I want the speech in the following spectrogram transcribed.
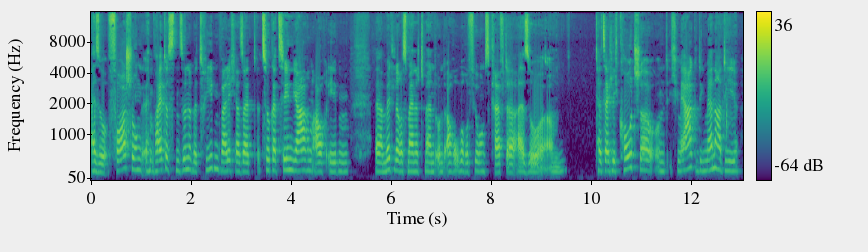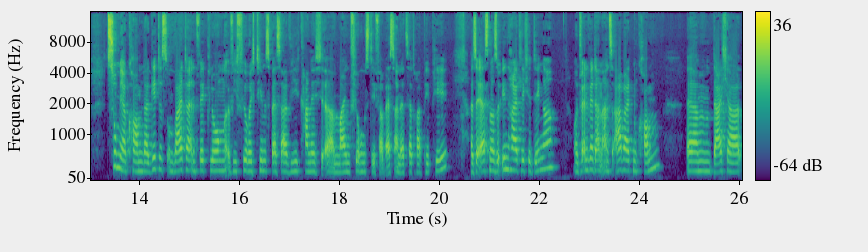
also Forschung im weitesten Sinne betrieben, weil ich ja seit circa zehn Jahren auch eben äh, mittleres Management und auch obere Führungskräfte, also ähm, tatsächlich coache und ich merke, die Männer, die zu mir kommen, da geht es um Weiterentwicklung, wie führe ich Teams besser, wie kann ich äh, meinen Führungsstil verbessern, etc. pp. Also erstmal so inhaltliche Dinge. Und wenn wir dann ans Arbeiten kommen, ähm, da ich ja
